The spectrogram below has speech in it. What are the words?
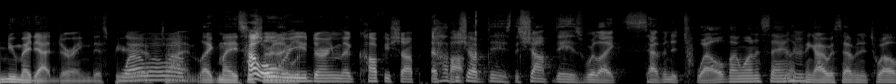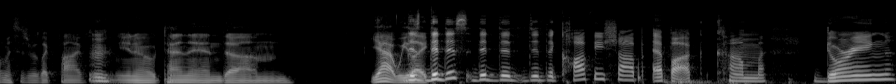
knew my dad during this period Wow, of wow, wow. time. Like, my sister How old I were you during the coffee shop? Coffee shop days. The shop days were like seven to twelve. I want to say. Like Mm-hmm. I think I was seven to twelve. My sister was like five, to, Mm. you know, ten, and um, yeah, we This- like did this did the did the coffee shop epoch come during,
